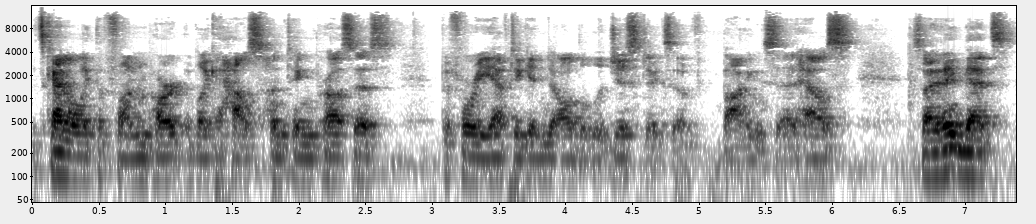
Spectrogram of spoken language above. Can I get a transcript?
it's kind of like the fun part of like a house hunting process before you have to get into all the logistics of buying said house. So I think that's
